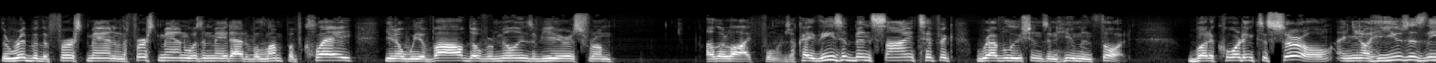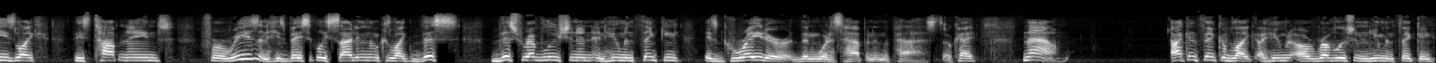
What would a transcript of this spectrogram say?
the rib of the first man, and the first man wasn't made out of a lump of clay. You know, we evolved over millions of years from other life forms, okay? These have been scientific revolutions in human thought. But according to Searle, and you know, he uses these like these top names for a reason. He's basically citing them because like this this revolution in, in human thinking is greater than what has happened in the past. Okay, now I can think of like a human a revolution in human thinking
